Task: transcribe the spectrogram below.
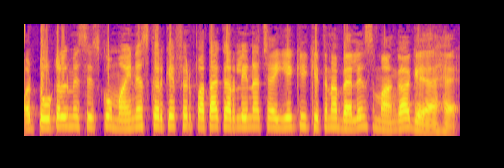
और टोटल में से इसको माइनस करके फिर पता कर लेना चाहिए कि कितना बैलेंस मांगा गया है।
